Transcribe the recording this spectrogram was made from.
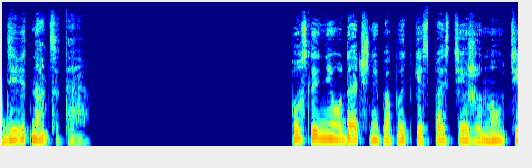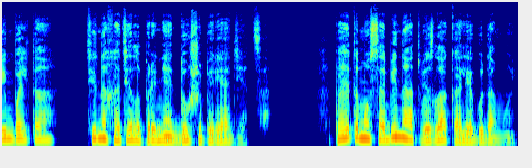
19. После неудачной попытки спасти жену Тимбольта, Тина хотела принять душ и переодеться. Поэтому Сабина отвезла коллегу домой.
